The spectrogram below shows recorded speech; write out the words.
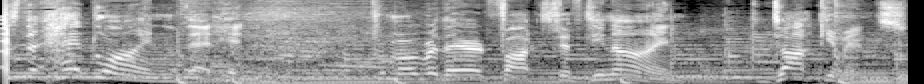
It's the headline that hit me from over there at Fox 59. Documents.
